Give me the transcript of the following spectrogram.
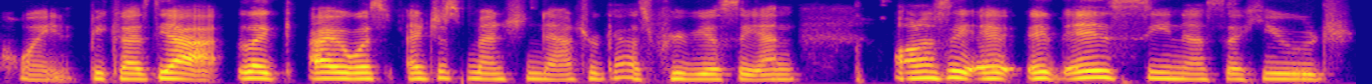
point because yeah, like I was I just mentioned natural gas previously and honestly it, it is seen as a huge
